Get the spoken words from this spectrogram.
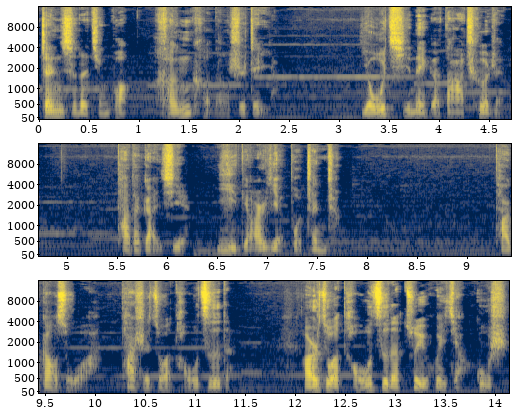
真实的情况很可能是这样。尤其那个搭车人，他的感谢一点儿也不真诚。他告诉我他是做投资的，而做投资的最会讲故事。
